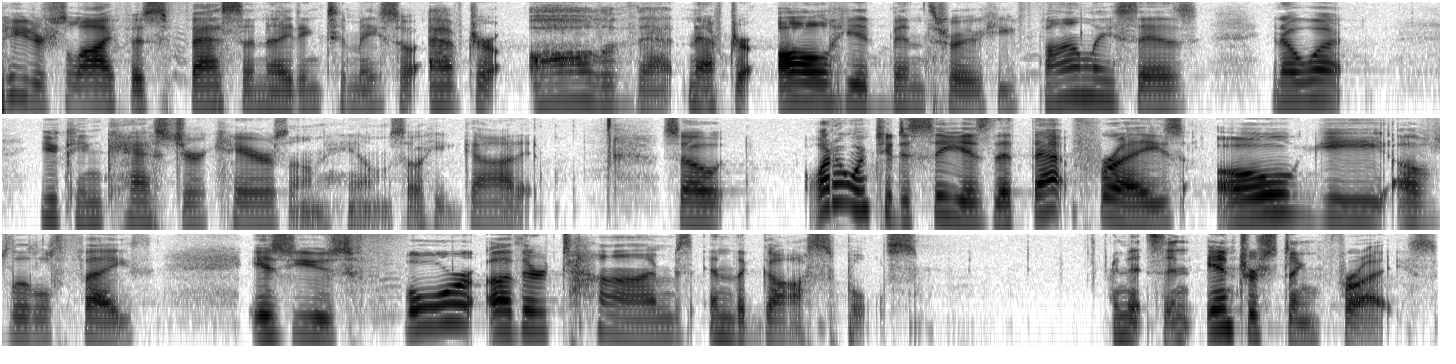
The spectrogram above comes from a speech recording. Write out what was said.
Peter's life is fascinating to me. So after all of that, and after all he had been through, he finally says, You know what? You can cast your cares on him. So he got it. So what I want you to see is that that phrase, O ye of little faith, is used four other times in the Gospels. And it's an interesting phrase.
